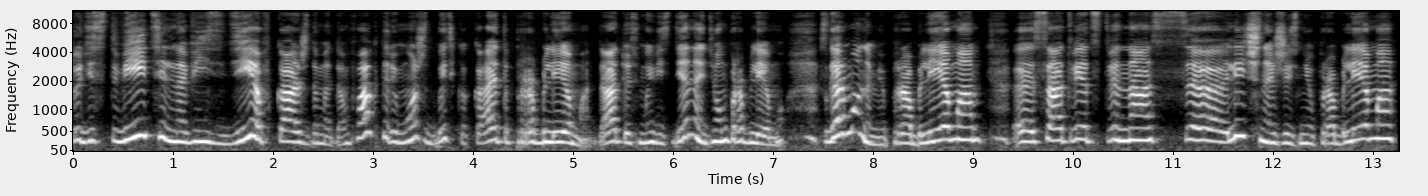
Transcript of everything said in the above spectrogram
то действительно везде, в каждом этом факторе может быть какая-то проблема, да, то есть мы везде найдем проблему. С гормонами проблема, э, соответственно, с с личной жизнью проблема,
